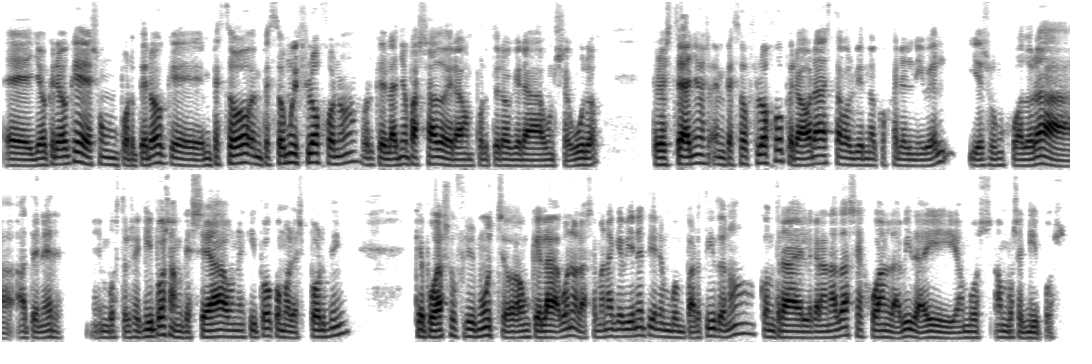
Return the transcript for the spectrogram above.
Eh, yo creo que es un portero que empezó, empezó muy flojo, ¿no? Porque el año pasado era un portero que era un seguro, pero este año empezó flojo, pero ahora está volviendo a coger el nivel y es un jugador a, tener en vuestros equipos, aunque sea un equipo como el Sporting, que pueda sufrir mucho, aunque la, bueno, la semana que viene tiene un buen partido, ¿no? Contra el Granada se juegan la vida ahí ambos, ambos equipos.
